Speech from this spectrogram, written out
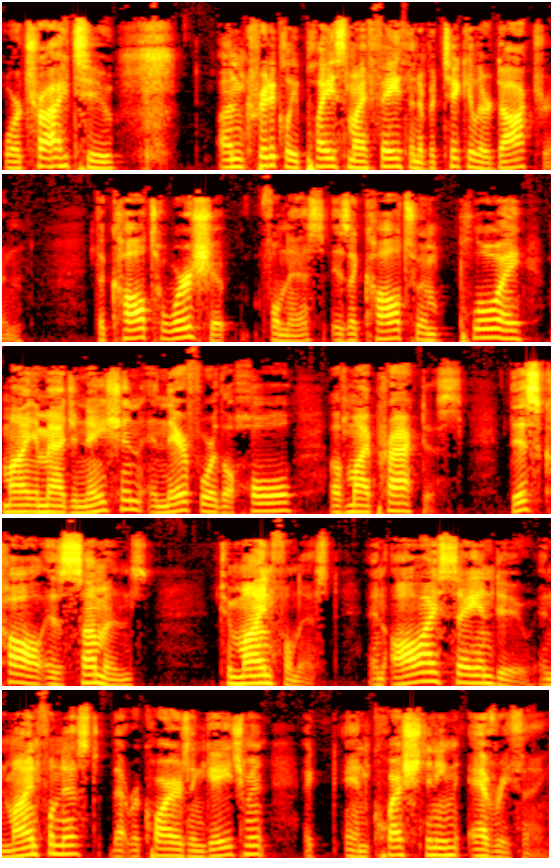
or try to uncritically place my faith in a particular doctrine. The call to worshipfulness is a call to employ my imagination and therefore the whole of my practice. This call is summons to mindfulness and all I say and do, in mindfulness that requires engagement and questioning everything.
